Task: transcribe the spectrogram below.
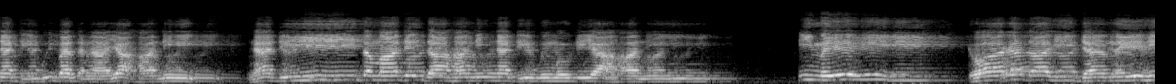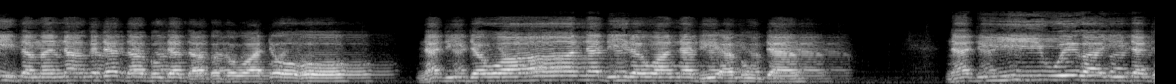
နတ္တိဝိပဿနာယဟာနိနတ္တိသမာဓိတဟာနိနတ္တိဝိမု ക്തി ယဟာနိဣမေဟိဒွါရတဟိဓမ္မေဟိသမနာကတတဗုဒ္ဓတဘဂဝတောနတ္တိတဝါနတ္တိရဝနတ္တိအဘုဒ္ဓံ နတ္တိဝေဂာယိတထ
